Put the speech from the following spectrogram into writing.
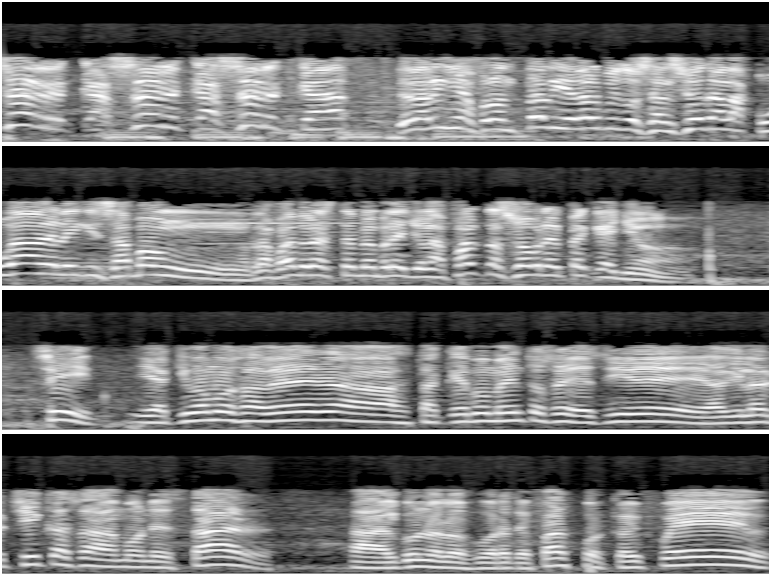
cerca, cerca, cerca de la línea frontal y el árbitro sanciona la jugada de Leguizamón. Rafael Membreño, la falta sobre el pequeño. Sí, y aquí vamos a ver hasta qué momento se decide Aguilar Chicas a amonestar a algunos de los jugadores de FAS, porque hoy fue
